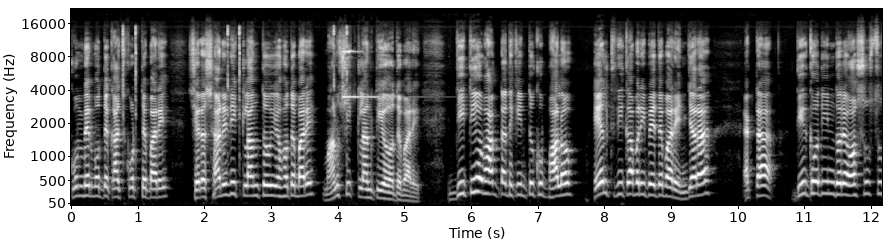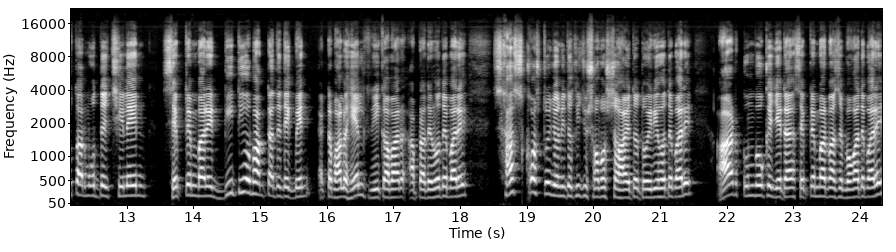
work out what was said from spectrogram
কুম্ভের মধ্যে কাজ করতে পারে। সেটা শারীরিক ক্লান্তিও হতে পারে, মানসিক ক্লান্তিও হতে পারে। দ্বিতীয় ভাগটাতে কিন্তু খুব ভালো হেলথ রিকভারি পেতে পারেন। যারা একটা দীর্ঘদিন ধরে অসুস্থতার মধ্যে ছিলেন, সেপ্টেম্বরের দ্বিতীয় ভাগটাতে দেখবেন একটা ভালো হেলথ রিকভার আপনাদের হতে পারে। শ্বাসকষ্টজনিত কিছু সমস্যা হয়তো তৈরি হতে পারে। আর কুম্ভকে যেটা সেপ্টেম্বর মাসে ভোগাতে পারে,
